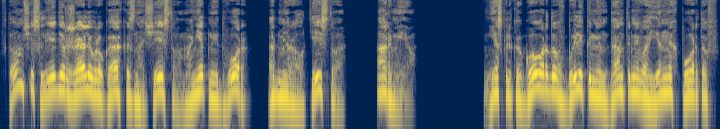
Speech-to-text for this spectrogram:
в том числе держали в руках казначейство, монетный двор, адмиралтейство, армию. Несколько Говардов были комендантами военных портов,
